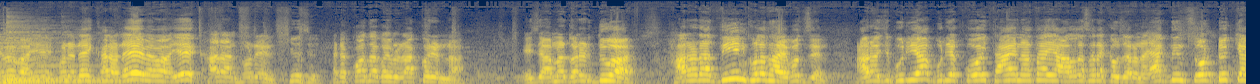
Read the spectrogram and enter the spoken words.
এ বাবা এ শোনেন এই খারান। এ বাবা এ খারান শোনেন কি হয়েছে? একটা কথা কইবেন রাগ করেন না। এই যে আমার ঘরের দুয়ার হারাটা দিন খোলা থাকে বুঝছেন? আর ওই যে বুড়িয়া বুড়িয়া কই থায় না থায় আল্লাহ ছাড়া কেউ জানে না। একদিন চোর ঢুকিয়া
